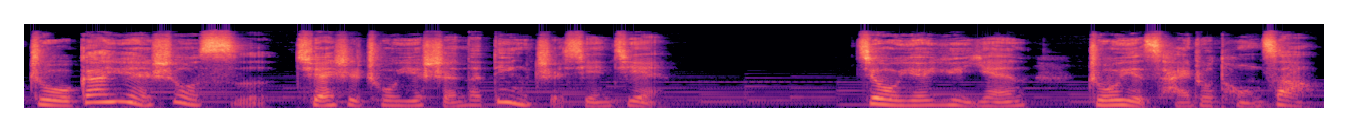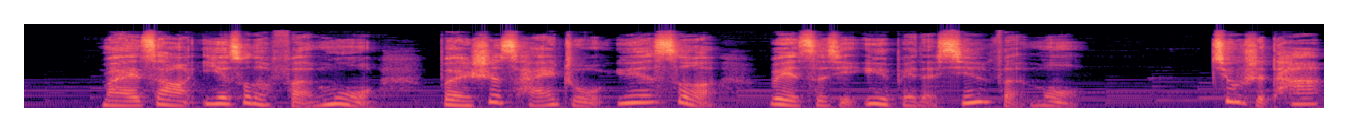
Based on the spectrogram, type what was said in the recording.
主甘愿受死，全是出于神的定旨先见。旧约预言主与财主同葬，埋葬耶稣的坟墓本是财主约瑟为自己预备的新坟墓，就是他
